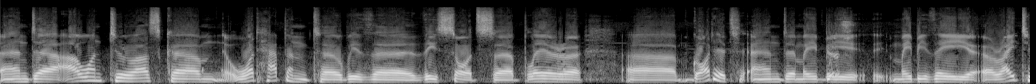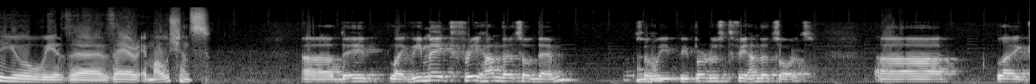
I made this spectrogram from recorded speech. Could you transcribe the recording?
And uh, I want to ask um, what happened uh, with uh, these swords. Uh, player got it, and uh, maybe maybe they uh, write to you with uh, their emotions. Uh, they like we made 300 of them, so we, we produced 300 swords. Uh, like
